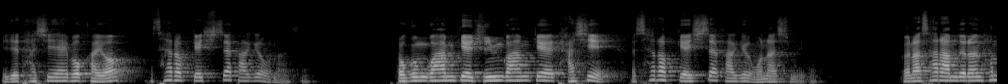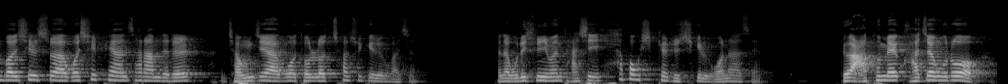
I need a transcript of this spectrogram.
이제 다시 회복하여 새롭게 시작하길 원하세요. 복음과 함께 주님과 함께 다시 새롭게 시작하길 원하십니다. 그러나 사람들은 한번 실수하고 실패한 사람들을 정죄하고 돌로 쳐 죽이려고 하죠. 그러나 우리 주님은 다시 회복시켜 주시길 원하세요. 그 아픔의 과정으로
